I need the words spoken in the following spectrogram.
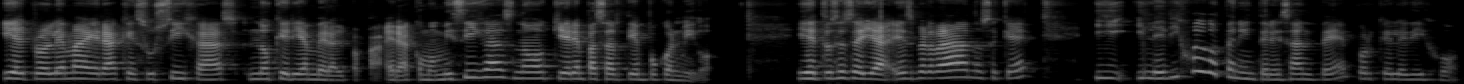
y el problema era que sus hijas no querían ver al papá. Era como, mis hijas no quieren pasar tiempo conmigo. Y entonces ella, es verdad, no sé qué. Y, le dijo algo tan interesante porque le dijo,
